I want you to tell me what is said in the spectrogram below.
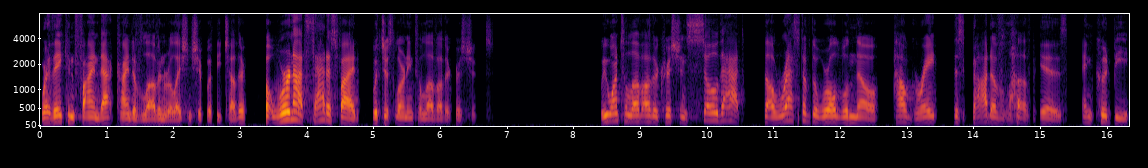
where they can find that kind of love and relationship with each other, but we're not satisfied with just learning to love other Christians. We want to love other Christians so that the rest of the world will know how great this God of love is and could be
